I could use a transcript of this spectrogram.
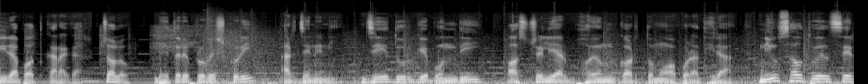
নিরাপদ কারাগার। চলো, ভেতরে প্রবেশ করি আর জেনে নিই, যে দুর্গে বন্দি অস্ট্রেলিয়ার ভয়ঙ্করতম অপরাধীরা নিউ সাউথ ওয়েলসের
